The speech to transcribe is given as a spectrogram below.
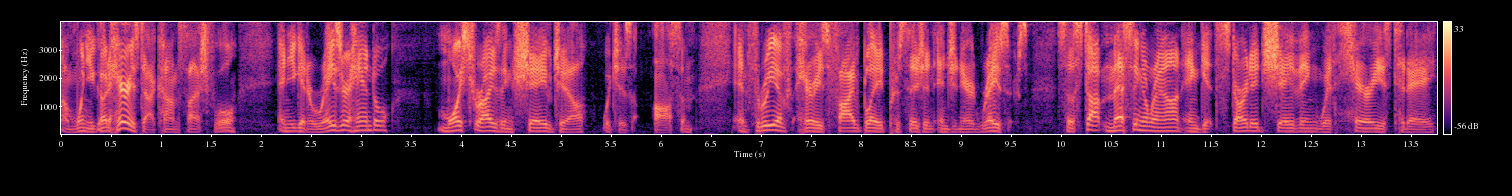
um, when you go to harrys.com slash fool, and you get a razor handle, moisturizing shave gel, which is awesome, and three of Harry's five blade precision engineered razors. So stop messing around and get started shaving with Harry's today.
